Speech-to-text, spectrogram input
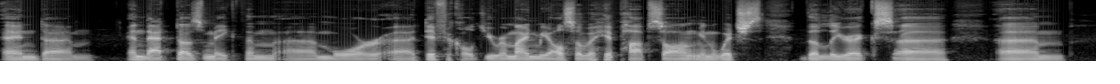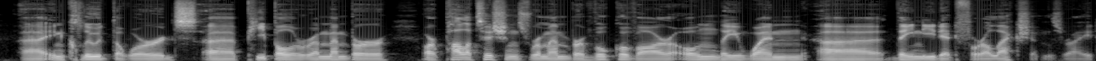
and um, and that does make them uh, more uh, difficult. You remind me also of a hip hop song in which the lyrics uh, um, uh, include the words "People remember." or politicians remember Vukovar only when uh, they need it for elections, right?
